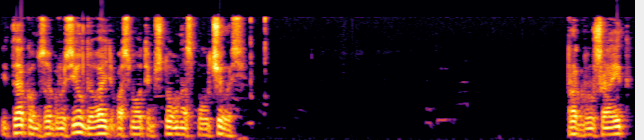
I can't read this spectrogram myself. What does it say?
Итак, он загрузил. Давайте посмотрим, что у нас получилось. Прогружает.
